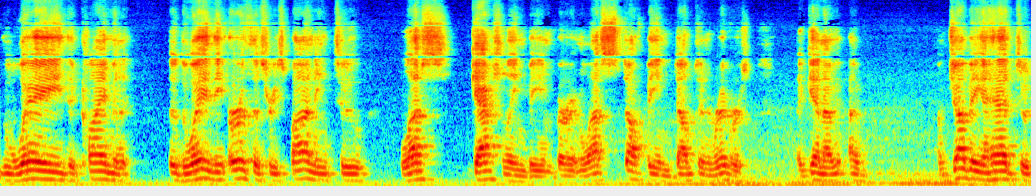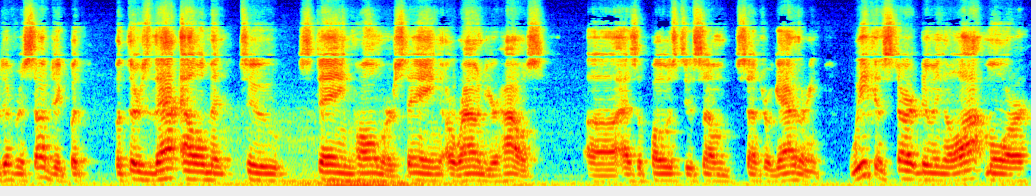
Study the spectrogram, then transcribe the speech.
the way the climate, the way the Earth is responding to less gasoline being burned, less stuff being dumped in rivers. Again, I'm, I'm, I'm jumping ahead to a different subject, but but there's that element to staying home or staying around your house uh, as opposed to some central gathering. We can start doing a lot more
